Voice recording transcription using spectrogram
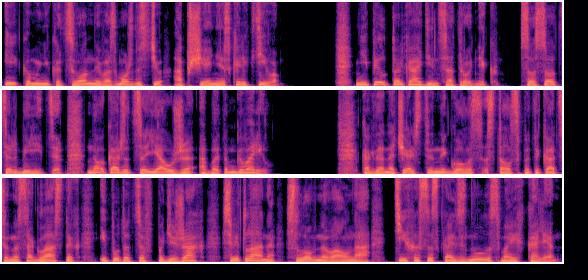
и коммуникационной возможностью общения с коллективом. Не пил только один сотрудник, Сосо Церберидзе, но, кажется, я уже об этом говорил. Когда начальственный голос стал спотыкаться на согласных и путаться в падежах, Светлана, словно волна, тихо соскользнула с моих колен.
